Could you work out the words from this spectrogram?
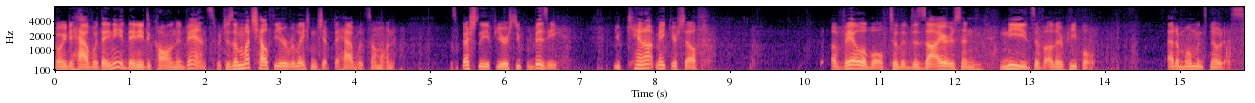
going to have what they need. They need to call in advance, which is a much healthier relationship to have with someone, especially if you're super busy. You cannot make yourself available to the desires and needs of other people at a moment's notice.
